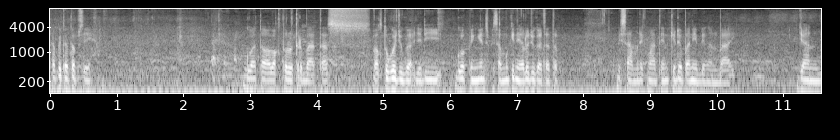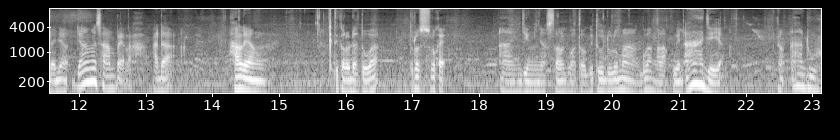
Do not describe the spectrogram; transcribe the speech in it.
Tapi tetap sih gue tau waktu lu terbatas waktu gue juga jadi gue pengen sebisa mungkin ya lu juga tetap bisa menikmati kehidupan ini dengan baik. Jangan jangan, jangan sampai lah ada hal yang ketika lo udah tua terus lo kayak anjing nyesel gue atau gitu dulu mah gue ngelakuin aja ya. Aduh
